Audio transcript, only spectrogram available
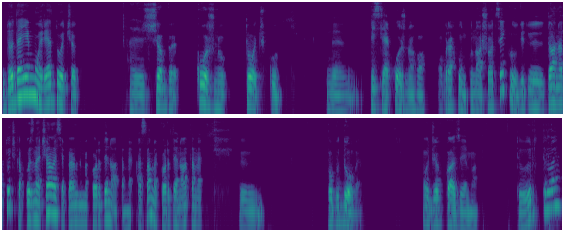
Додаємо рядочок, е, щоб кожну точку е, після кожного обрахунку нашого циклу е, дана точка позначалася певними координатами, а саме координатами побудови. Отже, вказуємо туртле.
